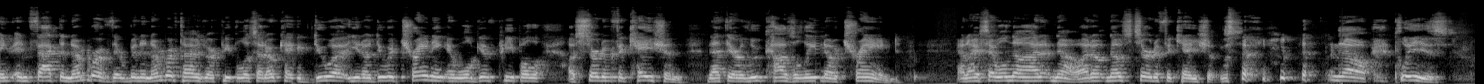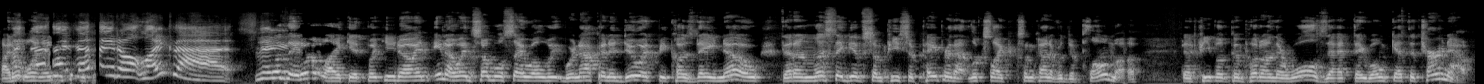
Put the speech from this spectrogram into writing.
And in fact, a number of there have been a number of times where people have said, "Okay, do a you know do a training, and we'll give people a certification that they're Lou Cozolino trained." And I say, "Well, no, I don't. No, I don't know certifications. no, please." I don't I want. Bet, I bet they don't like that. They, well, they don't like it, but you know, and you know, and some will say, "Well, we, we're not going to do it because they know that unless they give some piece of paper that looks like some kind of a diploma that people can put on their walls, that they won't get the turnout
